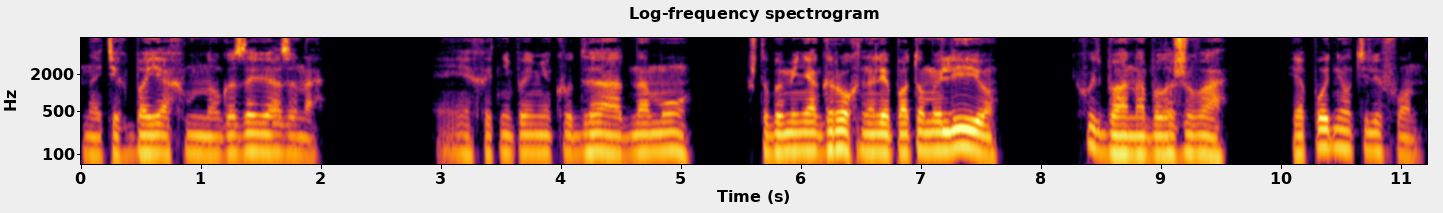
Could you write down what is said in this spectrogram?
На этих боях много завязано. Ехать не пойми куда, одному, чтобы меня грохнули, а потом Илью. Хоть бы она была жива. Я поднял телефон.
